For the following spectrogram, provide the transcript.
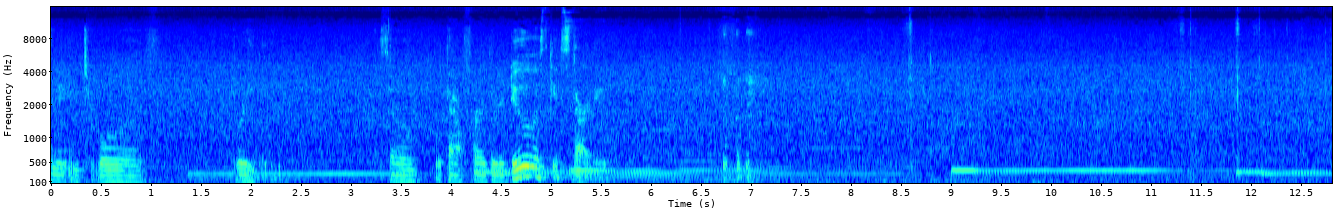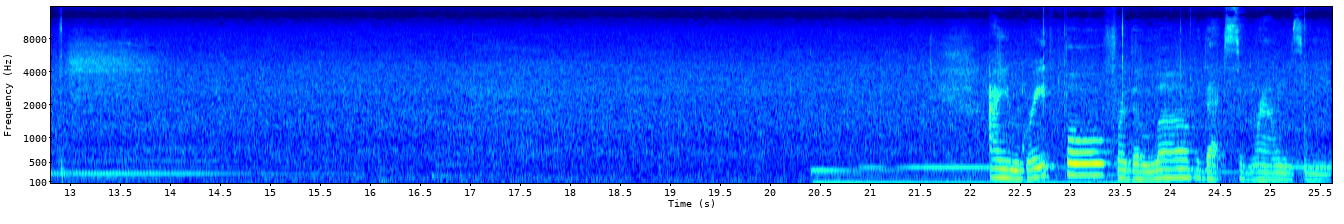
in an interval of breathing. So without further ado, let's get started. I am grateful for the love that surrounds me.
